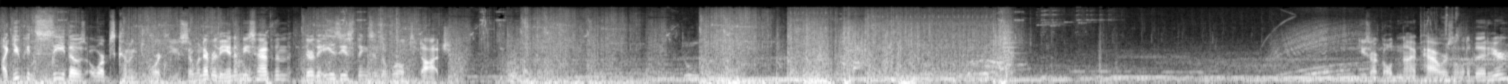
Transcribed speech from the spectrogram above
Like, you can see those orbs coming towards you, so whenever the enemies have them, they're the easiest things in the world to dodge. Use our golden eye powers a little bit here.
